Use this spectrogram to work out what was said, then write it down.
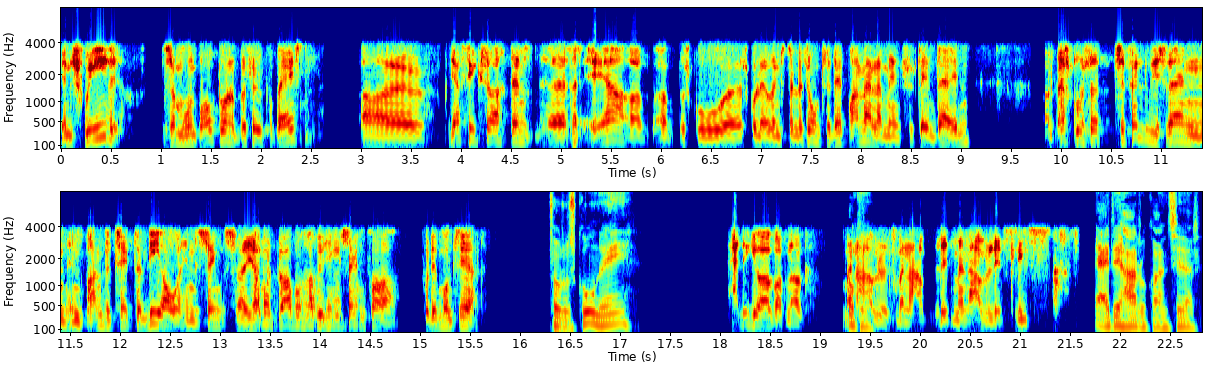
en suite, som hun brugte under besøg på basen. Og øh, jeg fik så den øh, ære at, at skulle, øh, skulle lave installation til det brandalarmeringssystem derinde. Og der skulle så tilfældigvis være en, en branddetektor lige over hendes seng, så jeg måtte op og hoppe i hendes seng for at få det monteret. Tog du skoene af? Ja, det gjorde jeg godt nok. Man, okay. har, vel, man, har, lidt, man har vel lidt slidt. Ja, det har du garanteret.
